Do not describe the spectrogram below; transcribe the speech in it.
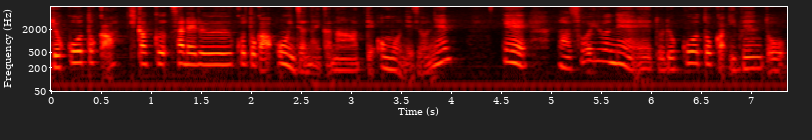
旅行とか企画されることが多いんじゃないかなって思うんですよね。で、まあ、そういうね、えーと、旅行とかイベント。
